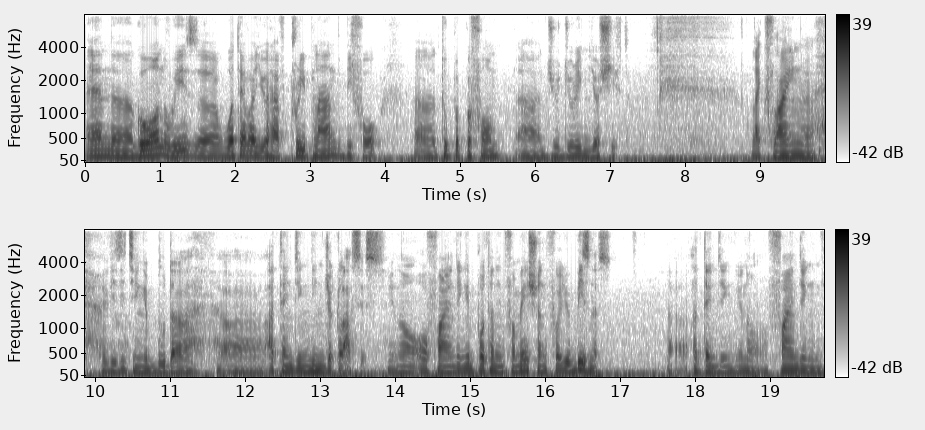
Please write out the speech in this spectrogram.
and uh, go on with uh, whatever you have pre-planned before uh, to perform uh, during your shift like flying, uh, visiting a Buddha, uh, attending ninja classes, you know, or finding important information for your business, uh, attending, you know, finding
